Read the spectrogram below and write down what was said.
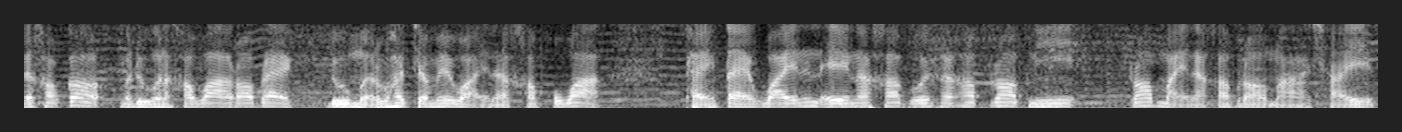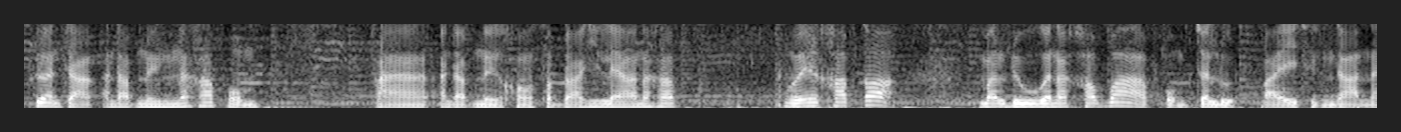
นะครับก็มาดูกันนะครับว่ารอบแรกดูเหมือนว่าจะไม่ไหวนะครับเพราะว่าแผงแตกไวนั่นเองนะครับโอเคครับ รอบนี้รอบใหม่นะครับ เรามาใช้เพื่อนจากอันดับหนึ่งนะครับผมอ่าอันดับหนึ่งของสัปดาห์ที่แล้วนะครับโอเคครับก็มาดูกันนะครับว่าผมจะหลุดไปถึงด่านไหน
